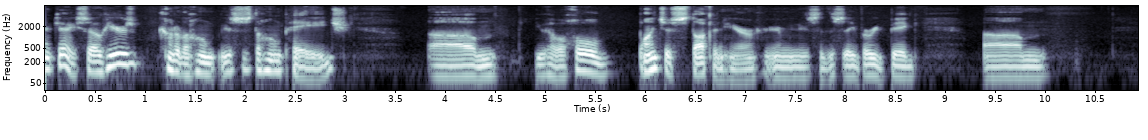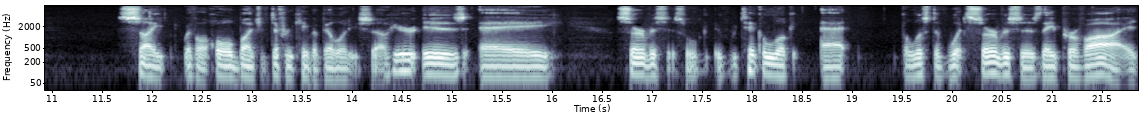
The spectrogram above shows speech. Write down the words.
Okay, so here's kind of the home. This is the home page. Um, you have a whole bunch of stuff in here. I mean, this, this is a very big um, site with a whole bunch of different capabilities. So here is a services. So if we take a look at the list of what services they provide,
